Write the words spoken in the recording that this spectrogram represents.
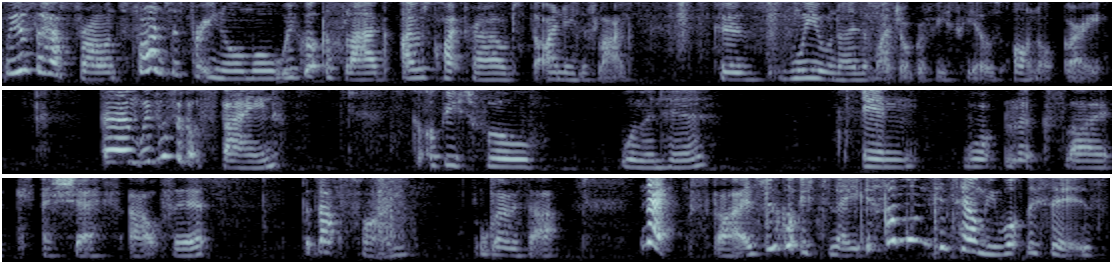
we also have France. France is pretty normal. We've got the flag. I was quite proud that I knew the flag, because we all know that my geography skills are not great. Um, we've also got Spain. Got a beautiful woman here in what looks like a chef outfit, but that's fine. We'll go with that. Next, guys, we've got Italy. If someone can tell me what this is,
